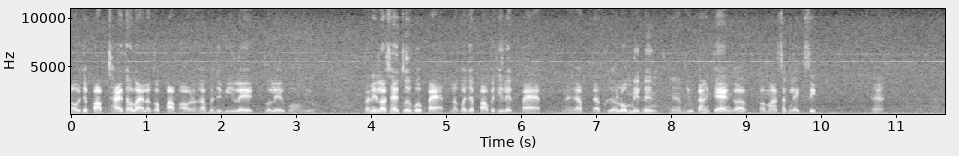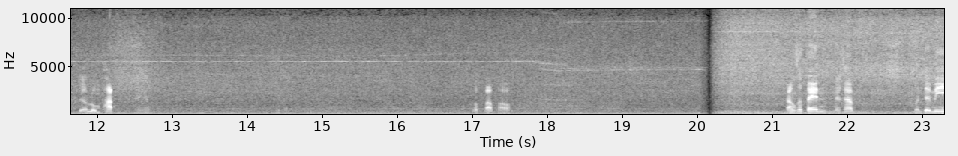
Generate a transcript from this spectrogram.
เราจะปรับใช้เท่าไหร่เราก็ปรับเอานะครับ มันจะมีเลขตัวเลขบอกอยู่ ตอนนี้เราใช้ถ้วยเบอร์ 8 เราก็จะปรับไปที่เลข 8 นะครับ แต่เผื่อลมนิดนึงนะครับอยู่กลางแจ้งก็ประมาณสักเลข 10นะฮะเผื่อลมพัดนะครับ ก็ ปรับเอาตังสเตนนะครับ มันจะมี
